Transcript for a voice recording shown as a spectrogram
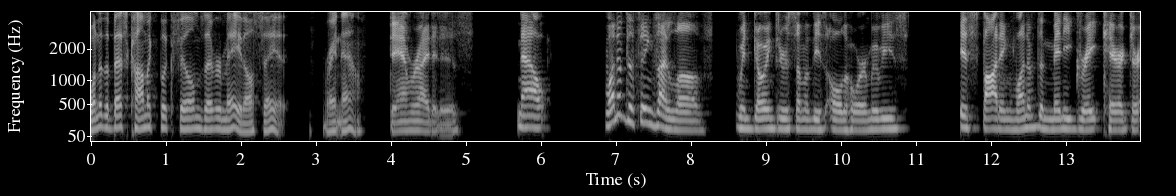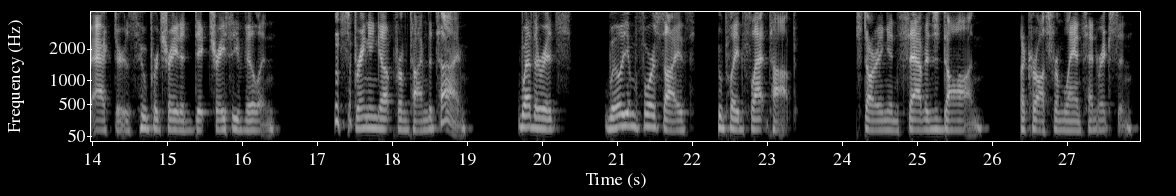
one of the best comic book films ever made. I'll say it right now. Damn right it is. Now, one of the things I love when going through some of these old horror movies is spotting one of the many great character actors who portrayed a Dick Tracy villain springing up from time to time. Whether it's William Forsythe, who played Flat Top, starring in Savage Dawn across from Lance Henriksen,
